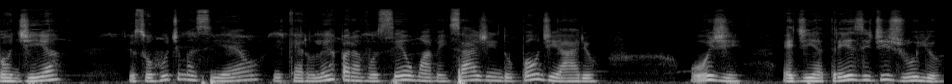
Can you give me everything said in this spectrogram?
Bom dia, eu sou Ruth Maciel e quero ler para você uma mensagem do Pão Diário. Hoje é dia 13 de julho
